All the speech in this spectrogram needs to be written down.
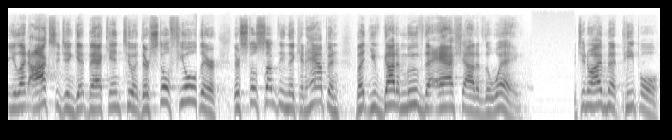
you let oxygen get back into it. There's still fuel there, there's still something that can happen, but you've got to move the ash out of the way. But you know, I've met people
